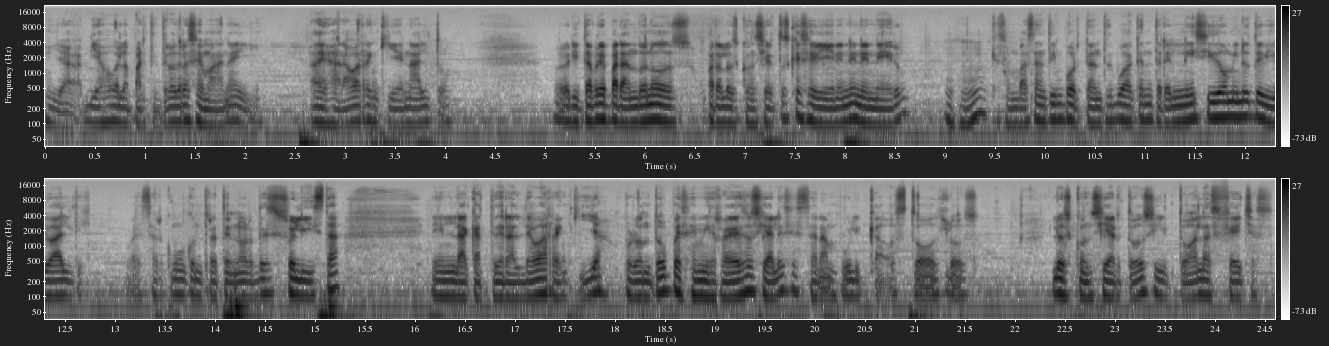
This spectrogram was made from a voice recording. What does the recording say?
Y Ya viajo a la partir de la otra semana y a dejar a Barranquilla en alto. Ahorita preparándonos para los conciertos que se vienen en enero, que son bastante importantes. Voy a cantar el Nisi Dominus de Vivaldi. Voy a estar como contratenor de solista en la Catedral de Barranquilla. Pronto pues en mis redes sociales estarán publicados todos los, los conciertos y todas las fechas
